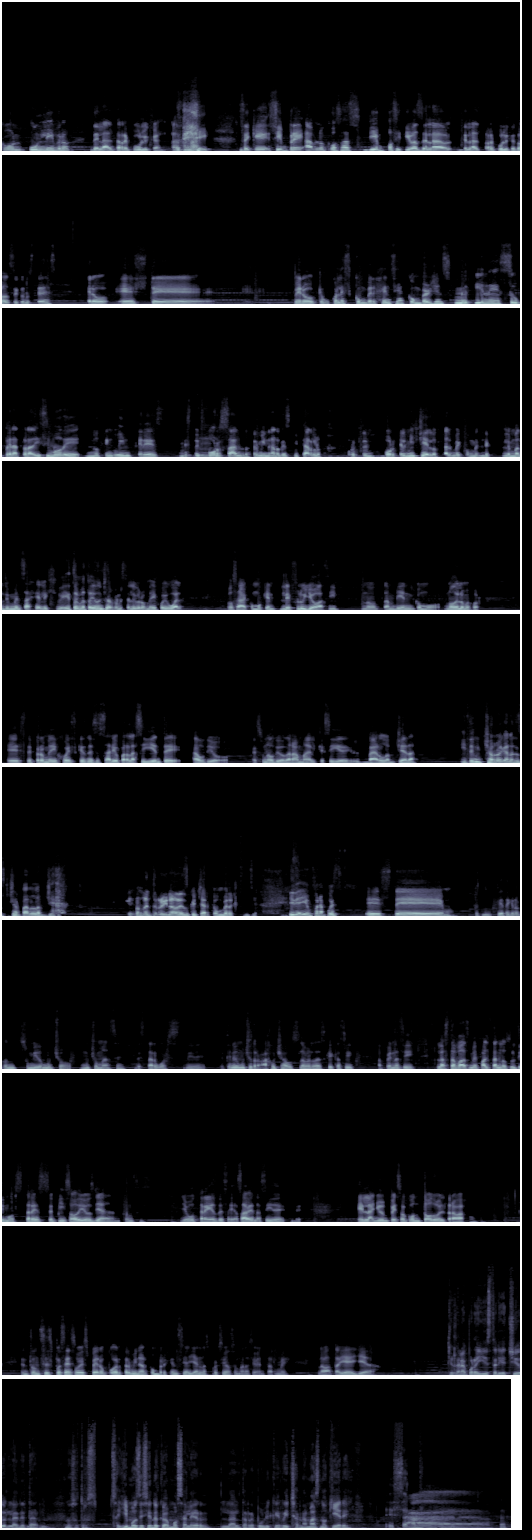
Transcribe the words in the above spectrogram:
con un libro de la Alta República. Así, sé que siempre hablo cosas bien positivas de la, de la Alta República cuando estoy con ustedes, pero este. Pero, ¿cuál es convergencia? Convergence me tiene súper atoradísimo de no tengo interés. Me estoy Mm. forzando a terminar de escucharlo porque, porque el Michi del hotel me le, le mandé un mensaje, le dije, "Ve, estoy batallando un chorro con este libro, me dijo igual. O sea, como que le fluyó así, ¿no? También como, no de lo mejor. Este, pero me dijo, es que es necesario para la siguiente audio, es un audiodrama el que sigue, el Battle of Jeddah. Y tengo un chorro de ganas de escuchar Battle of Jeddah. Y no he terminado de escuchar Convergencia. Y de ahí en fuera, pues, este, pues fíjate que no he consumido mucho, mucho más ¿eh? de Star Wars. Ni de... He tenido mucho trabajo, chavos. La verdad es que casi apenas y las tabas me faltan los últimos tres episodios ya. Entonces, llevo tres de ese, ya saben, así de, de- El año empezó con todo el trabajo. Entonces, pues eso, espero poder terminar Convergencia ya en las próximas semanas y aventarme la batalla de Jeddah. Que ojalá por ahí estaría chido. La neta, nosotros seguimos diciendo que vamos a leer La Alta República y Richard nada más no quiere. Exacto.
